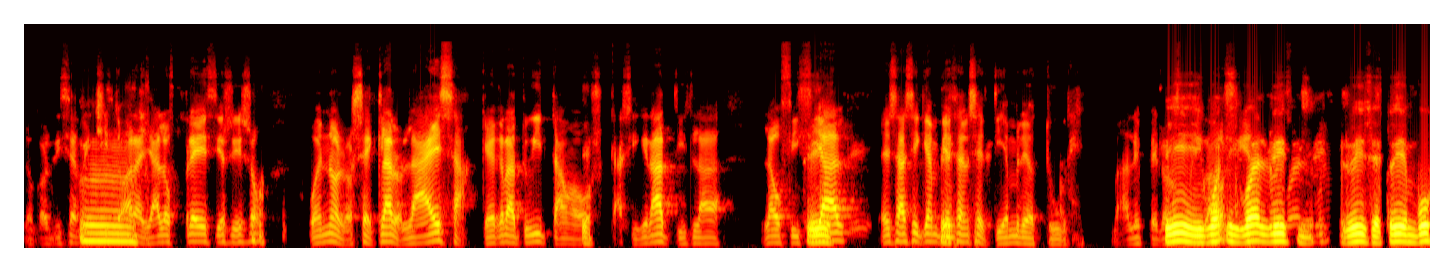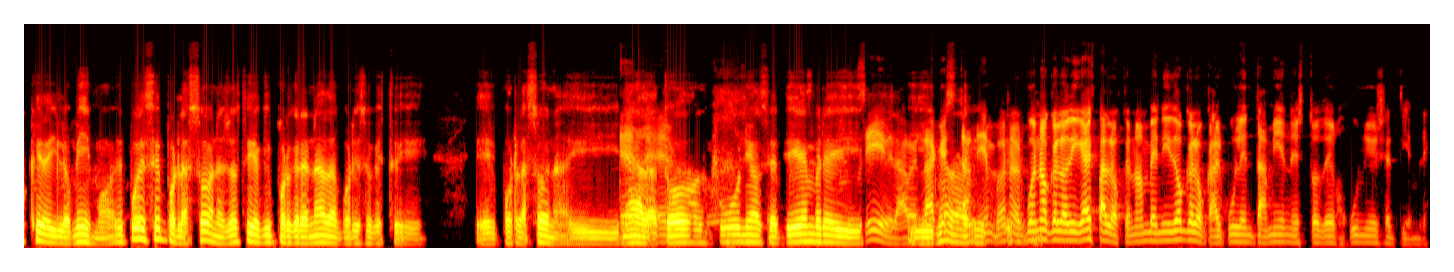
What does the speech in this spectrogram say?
Lo que os dice Richito, ahora mm. ya los precios y eso, pues no lo sé. Claro, la ESA, que es gratuita o casi gratis, la, la oficial, esa sí que empieza en septiembre, octubre. ¿Vale? Pero sí, igual, igual Luis, Luis, estoy en búsqueda y lo mismo. Puede ser por la zona, yo estoy aquí por Granada, por eso que estoy eh, por la zona. Y nada, todo en junio, septiembre y. Sí, la verdad que está bien. Bueno, es bueno que lo digáis para los que no han venido, que lo calculen también esto de junio y septiembre.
